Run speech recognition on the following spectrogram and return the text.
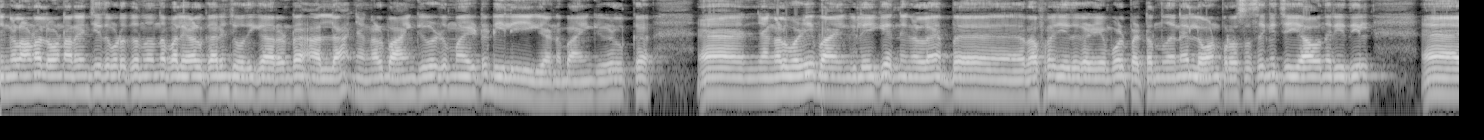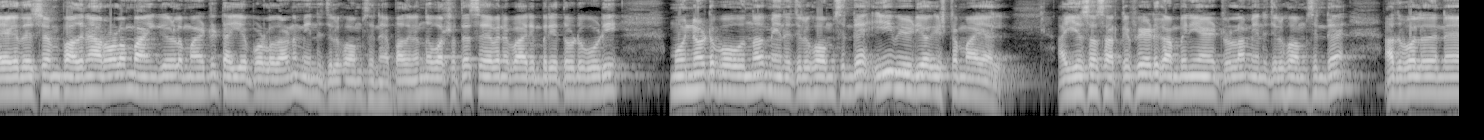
നിങ്ങളാണോ ലോൺ അറേഞ്ച് ചെയ്ത് കൊടുക്കുന്നതെന്ന് പല ആൾക്കാരും ചോദിക്കാറുണ്ട്. അല്ല ഞങ്ങൾ ബാങ്കുകളുമായിട്ട് ഡീൽ ചെയ്യുകയാണ്. ബാങ്കുകൾക്ക് ഞങ്ങൾ വഴി ബാങ്കിലേക്ക് നിങ്ങളെ റെഫർ ചെയ്ത് കഴിയുമ്പോൾ പെട്ടെന്ന് തന്നെ ലോൺ പ്രോസസ്സിങ് ചെയ്യാവുന്ന രീതിയിൽ ഏകദേശം പതിനാറോളം ബാങ്കുകളുമായിട്ട് ടൈപ്പ് ഉള്ളതാണ് മീനച്ചൽ ഹോംസിന്. പതിനൊന്ന് വർഷത്തെ സേവന പാരമ്പര്യത്തോടു കൂടി മുന്നോട്ട് പോകുന്ന മീനച്ചൽ ഹോംസിന്റെ ഈ വീഡിയോ ഇഷ്ടമായാൽ ഐ എസ് ഒ സർട്ടിഫൈഡ് കമ്പനിയായിട്ടുള്ള മിനിച്ചൽ ഹോംസിന്റെ അതുപോലെ തന്നെ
